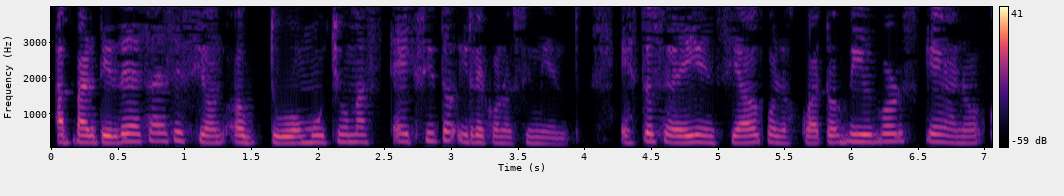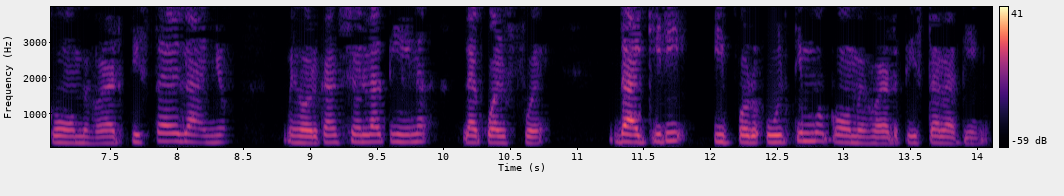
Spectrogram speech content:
A partir de esa decisión obtuvo mucho más éxito y reconocimiento. Esto se ve evidenciado con los cuatro billboards que ganó como Mejor Artista del Año, Mejor Canción Latina, la cual fue Daiquiri y por último como Mejor Artista Latino.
